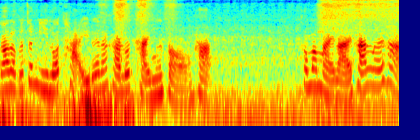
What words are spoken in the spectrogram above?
ก็เราก็จะมีรถไถด้วยนะคะ รถไถมือสองค่ะ เข้ามาใหม่หลายคันเลยค่ะ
